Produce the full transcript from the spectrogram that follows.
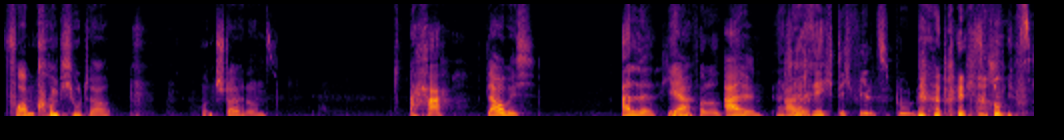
vorm Computer und steuert uns. Aha. Glaube ich. Alle, jeden Ja, von uns. allen. Der hat Alle. ja richtig viel zu tun. Der hat richtig, viel zu-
